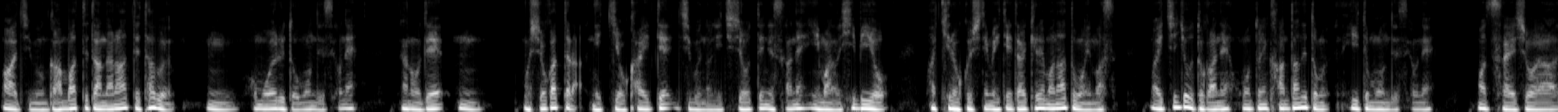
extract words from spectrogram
まあ自分頑張ってたんだなって多分、うん、思えると思うんですよね。なので、うん、もしよかったら日記を書いて自分の日常っていうんですかね、今の日々を、まあ、記録してみていただければなと思います。まあ一行とかね、本当に簡単でともいいと思うんですよね。まず最初は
